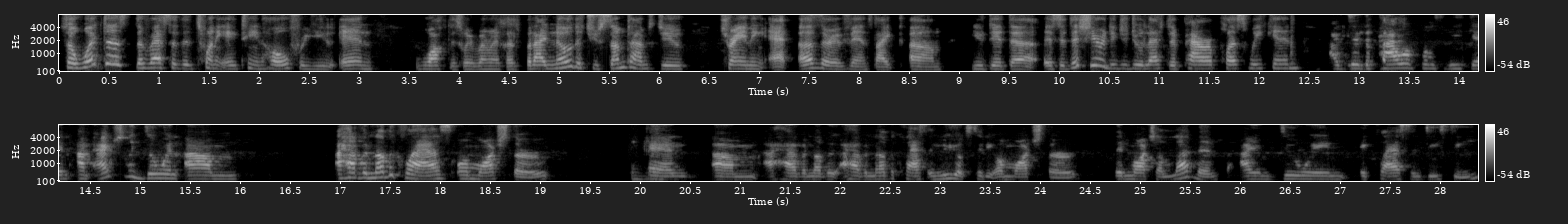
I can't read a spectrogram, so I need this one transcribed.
So, what does the rest of the 2018 hold for you in Walk This Way Runway Class? But I know that you sometimes do training at other events, like um, you did the. Is it this year? or Did you do last the Power Plus weekend? I did the Power Plus weekend. I'm actually doing um I have another class on March 3rd and um I have another I have another class in New York City on March 3rd. Then March 11th I am doing a class in DC.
